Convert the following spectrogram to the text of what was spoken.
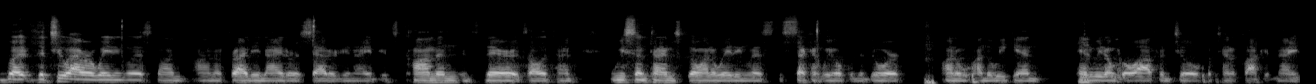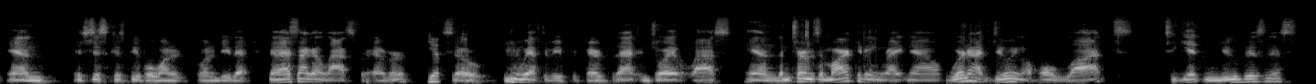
but the two hour waiting list on on a friday night or a saturday night it's common it's there it's all the time. We sometimes go on a waiting list the second we open the door on a, on the weekend and we don't go off until 10 o'clock at night. And it's just because people want to want to do that. Now that's not going to last forever. Yep. so we have to be prepared for that enjoy it last. And in terms of marketing right now we're not doing a whole lot to get new business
